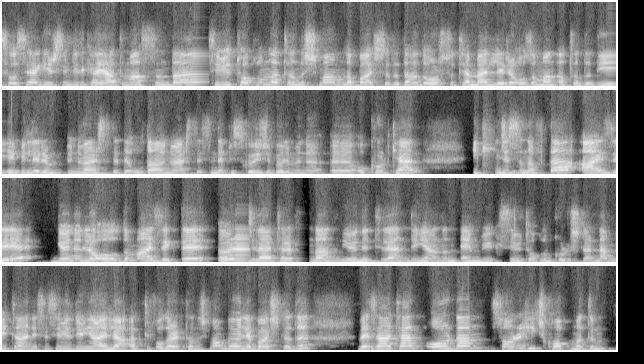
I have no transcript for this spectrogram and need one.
Sosyal girişimcilik hayatım aslında sivil toplumla tanışmamla başladı. Daha doğrusu temelleri o zaman atadı diyebilirim. Üniversitede, Uludağ Üniversitesi'nde psikoloji bölümünü okurken ikinci sınıfta Isaac'e gönüllü oldum. Isaac de öğrenciler tarafından yönetilen dünyanın en büyük sivil toplum kuruluşlarından bir tanesi. Sivil dünyayla aktif olarak tanışmam böyle başladı. Ve zaten oradan sonra hiç kopmadım.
